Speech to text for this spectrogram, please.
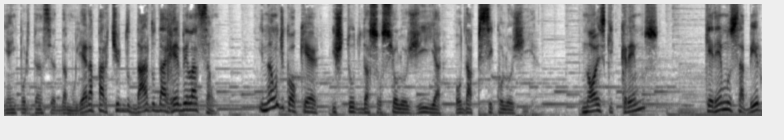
e a importância da mulher a partir do dado da revelação, e não de qualquer estudo da sociologia ou da psicologia. Nós que cremos, queremos saber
